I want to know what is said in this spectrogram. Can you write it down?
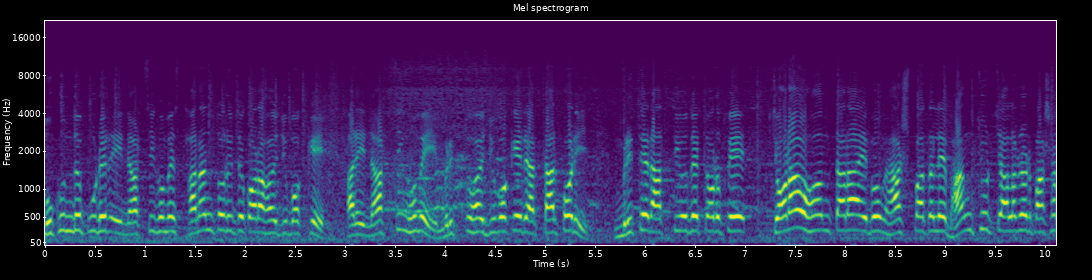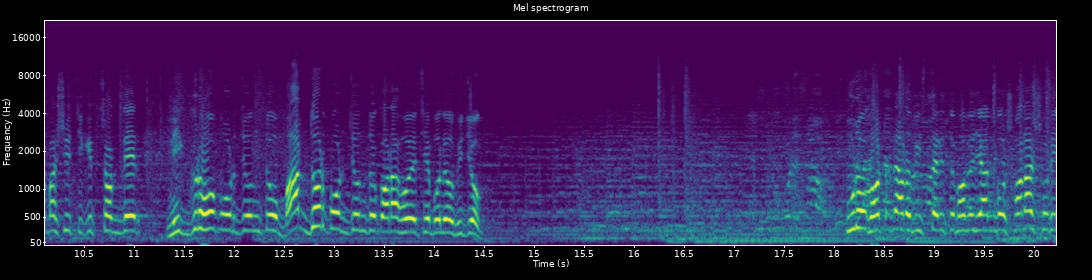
মুকুন্দপুরের এই নার্সিংহোমে স্থানান্তরিত করা হয় যুবককে। আর এই নার্সিংহোমে মৃত্যু হয় যুবকের, আর তারপরই মৃতের আত্মীয়দের তরফে চড়াও হন তারা এবং হাসপাতালে ভাঙচুর চালানোর পাশাপাশি চিকিৎসকদের নিগ্রহ পর্যন্ত, মারধর পর্যন্ত করা হয়েছে বলে অভিযোগ। পুরো ঘটনা আরও বিস্তারিতভাবে জানব। সরাসরি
